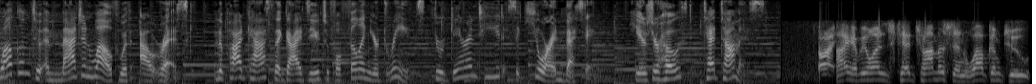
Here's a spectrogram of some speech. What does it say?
Welcome to Imagine Wealth Without Risk, the podcast that guides you to fulfilling your dreams through guaranteed, secure investing. Here's your host, Ted Thomas. All right. Hi, everyone. It's Ted Thomas, and welcome to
